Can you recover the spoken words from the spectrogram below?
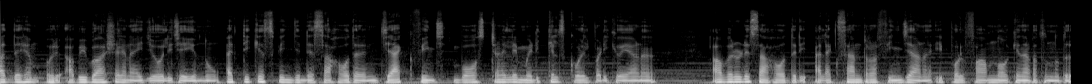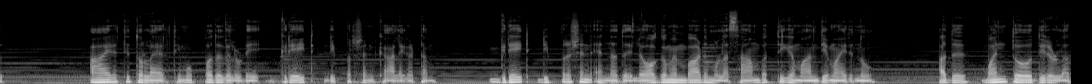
അദ്ദേഹം ഒരു അഭിഭാഷകനായി ജോലി ചെയ്യുന്നു. അറ്റിക്കസ് ഫിഞ്ചിന്റെ സഹോദരൻ ജാക്ക് ഫിഞ്ച് ബോസ്റ്റണിലെ മെഡിക്കൽ സ്കൂളിൽ പഠിക്കുകയാണ്. അവരുടെ സഹോദരി അലക്സാണ്ട്ര ഫിഞ്ചാണ് ഇപ്പോൾ ഫാം നോക്കി നടത്തുന്നത്. ആയിരത്തി തൊള്ളായിരത്തി മുപ്പതുകളുടെ ഗ്രേറ്റ് ഡിപ്രഷൻ കാലഘട്ടം. ഗ്രേറ്റ് ഡിപ്രഷൻ എന്നത് ലോകമെമ്പാടുമുള്ള സാമ്പത്തിക മാന്ദ്യമായിരുന്നു. അത് വൻതോതിലുള്ള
